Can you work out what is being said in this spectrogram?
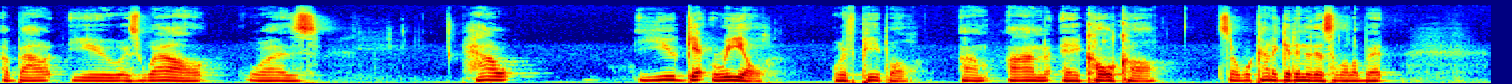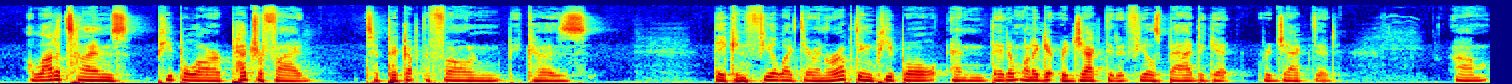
about you as well was how you get real with people um, on a cold call. So we'll kind of get into this a little bit. A lot of times, people are petrified to pick up the phone because they can feel like they're interrupting people and they don't want to get rejected. It feels bad to get rejected. Um,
